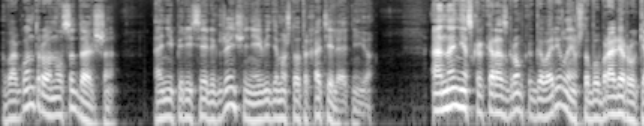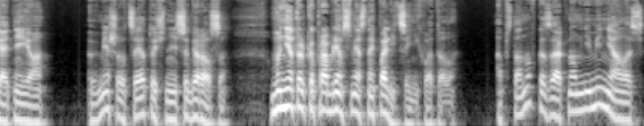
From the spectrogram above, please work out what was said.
Вагон тронулся дальше. Они пересели к женщине и, видимо, что-то хотели от нее. Она несколько раз громко говорила им, чтобы убрали руки от нее. Вмешиваться я точно не собирался. Мне только проблем с местной полицией не хватало. Обстановка за окном не менялась.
